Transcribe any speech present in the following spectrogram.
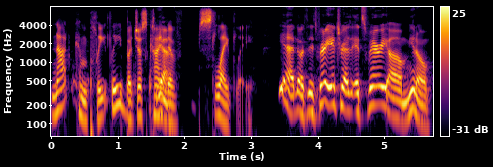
not completely, but just kind Yeah. of slightly. Yeah, no, it's, it's very interesting. It's very, um, you know,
